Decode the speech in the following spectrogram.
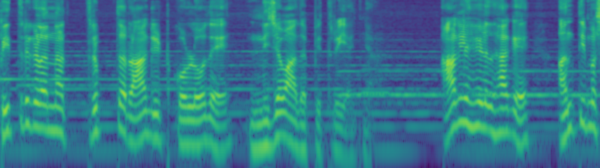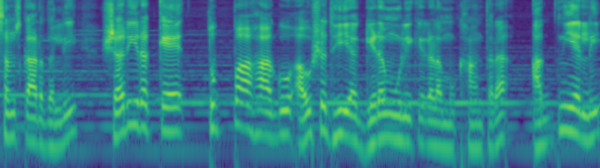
ಪಿತೃಗಳನ್ನು ತೃಪ್ತರಾಗಿಟ್ಕೊಳ್ಳೋದೇ ನಿಜವಾದ ಪಿತೃಯಜ್ಞ. ಆಗಲೇ ಹೇಳಿದ ಹಾಗೆ ಅಂತಿಮ ಸಂಸ್ಕಾರದಲ್ಲಿ ಶರೀರಕ್ಕೆ ತುಪ್ಪ ಹಾಗೂ ಔಷಧೀಯ ಗಿಡಮೂಲಿಕೆಗಳ ಮುಖಾಂತರ ಅಗ್ನಿಯಲ್ಲಿ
